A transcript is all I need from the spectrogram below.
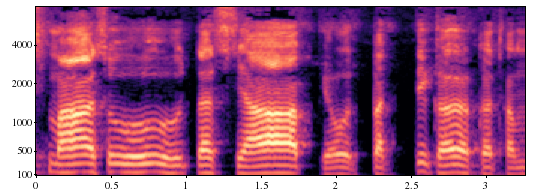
स्मासु तस्याप्योत्पत्ति कथम।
